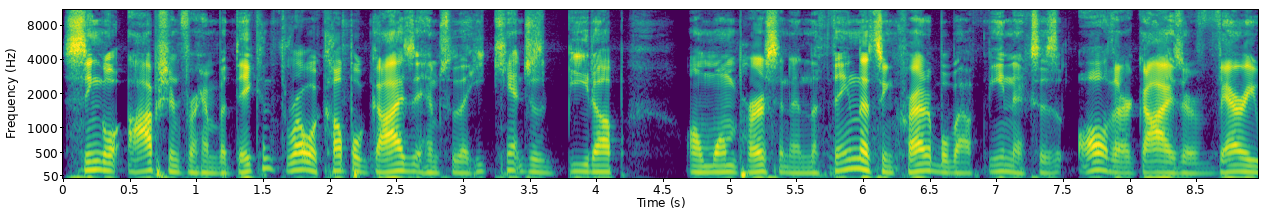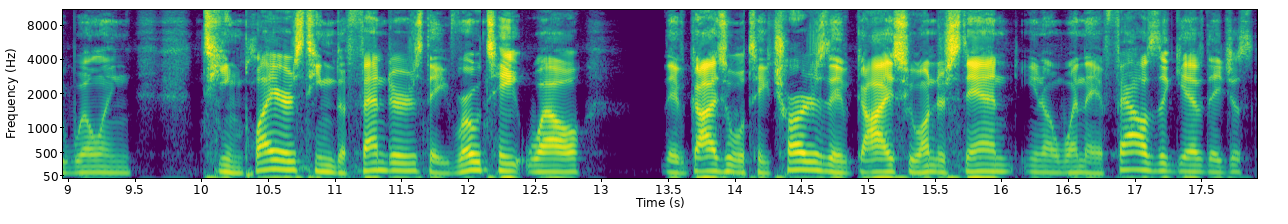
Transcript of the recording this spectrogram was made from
single option for him, but they can throw a couple guys at him so that he can't just beat up on one person. And the thing that's incredible about Phoenix is all their guys are very willing team players, team defenders. They rotate well. They have guys who will take charges. They have guys who understand, you know, when they have fouls to give. They just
